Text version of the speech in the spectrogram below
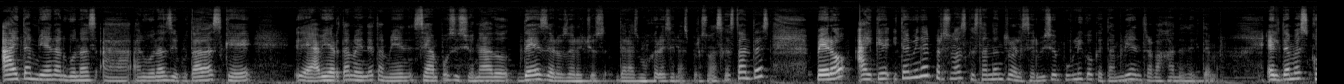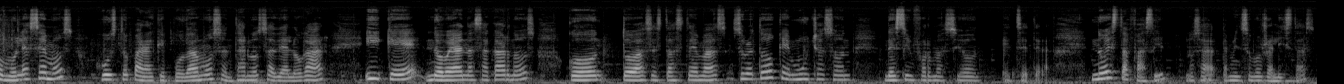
Hay también algunas, uh, algunas diputadas que eh, abiertamente también se han posicionado desde los derechos de las mujeres y las personas gestantes, pero hay que, y también hay personas que están dentro del servicio público que también trabajan desde el tema. El tema es cómo le hacemos justo para que podamos sentarnos a dialogar y que no vayan a sacarnos con todas estas temas, sobre todo que muchas son desinformación, etcétera. No está fácil, o sea, también somos realistas,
